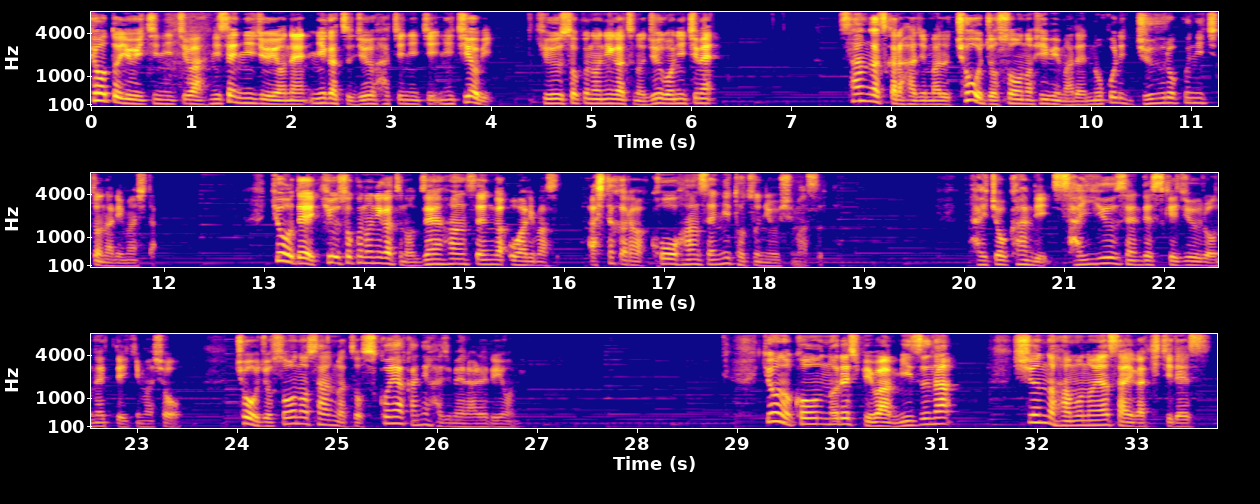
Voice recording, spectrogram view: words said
今日という一日は2024年2月18日日曜日、休息の2月の15日目。3月から始まる超助走の日々まで残り16日となりました。今日で休息の2月の前半戦が終わります。明日からは後半戦に突入します。体調管理最優先でスケジュールを練っていきましょう。超助走の3月を健やかに始められるように。今日の幸運のレシピは水菜。旬の葉物野菜が基地です。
